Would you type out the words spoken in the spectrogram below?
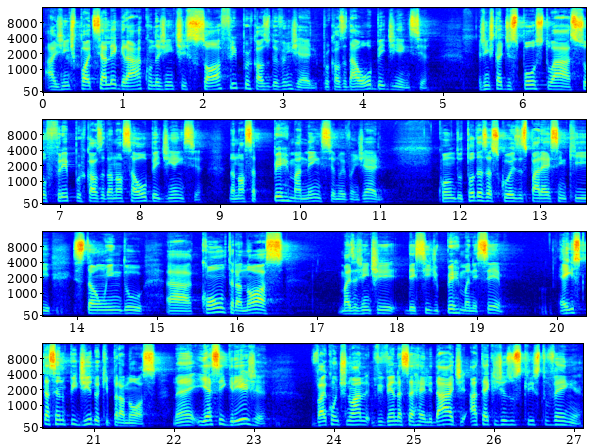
a gente pode se alegrar quando a gente sofre por causa do evangelho, por causa da obediência. A gente está disposto a sofrer por causa da nossa obediência, da nossa permanência no evangelho? Quando todas as coisas parecem que estão indo ah, contra nós, mas a gente decide permanecer, é isso que está sendo pedido aqui para nós. Né? E essa igreja vai continuar vivendo essa realidade até que Jesus Cristo venha.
